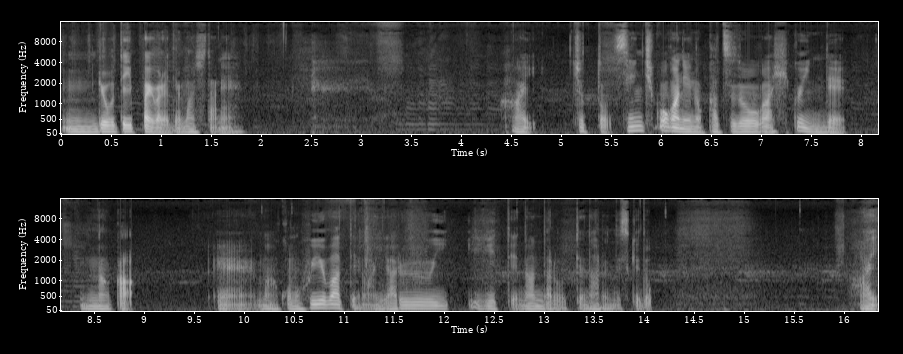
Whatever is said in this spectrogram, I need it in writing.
うん、両手いっぱいぐら出ましたね。はい。ちょっとセンチコガネの活動が低いんでなんか、えー、まあこの冬場っていうのはやる意義って何だろうってなるんですけど。はい。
